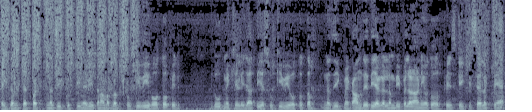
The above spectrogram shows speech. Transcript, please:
एकदम चटपट नज़दीक कुश्ती में भी इतना मतलब सूखी हुई हो तो फिर दूध में खेली जाती है, सूखी हुई हो तो तब नज़दीक में काम देती है। अगर लंबी पे लड़ानी हो तो फिर इसके किस्से लगते हैं।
